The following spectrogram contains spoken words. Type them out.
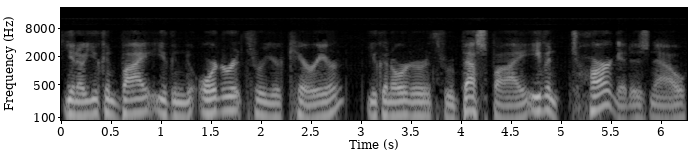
You know, you can buy, you can order it through your carrier. You can order it through Best Buy. Even Target is now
